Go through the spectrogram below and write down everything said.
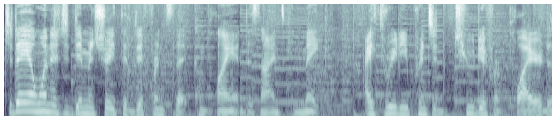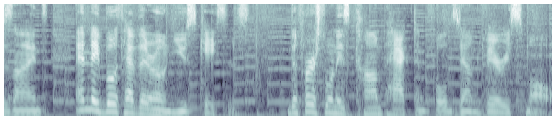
Today I wanted to demonstrate the difference that compliant designs can make. I 3D printed two different plier designs, and they both have their own use cases. The first one is compact and folds down very small.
